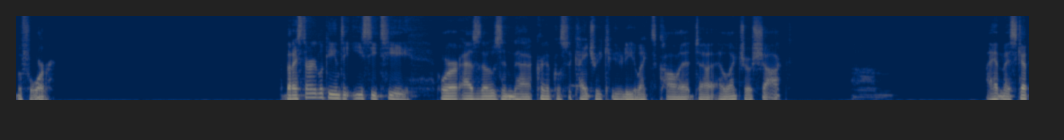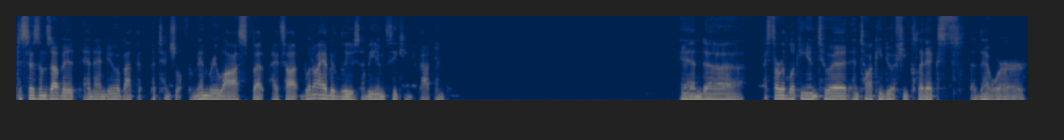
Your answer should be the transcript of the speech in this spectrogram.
before. But I started looking into ECT, or as those in the critical psychiatry community like to call it, uh, electroshock. I had my skepticisms of it and I knew about the potential for memory loss, but I thought, what do I have to lose? I mean, I'm thinking about ending it. And uh, I started looking into it and talking to a few clinics that were,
